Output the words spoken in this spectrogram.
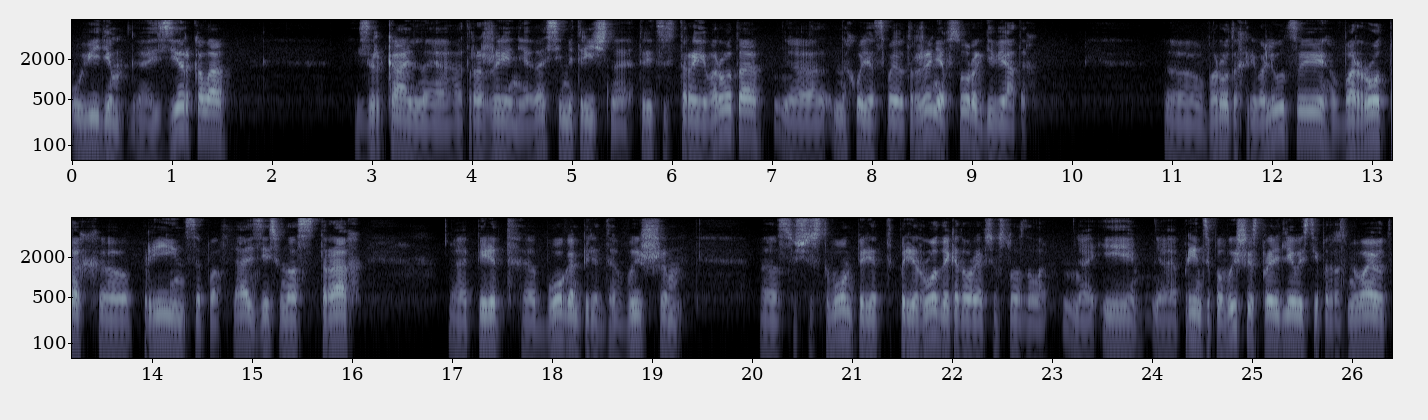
увидим зеркало, зеркальное отражение, да, симметричное. 32 ворота находят свое отражение в 49-х. В воротах революции, в воротах принципов. Да, здесь у нас страх перед Богом, перед высшим Э, существом перед природой, которая все создала. И э, принципы высшей справедливости подразумевают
